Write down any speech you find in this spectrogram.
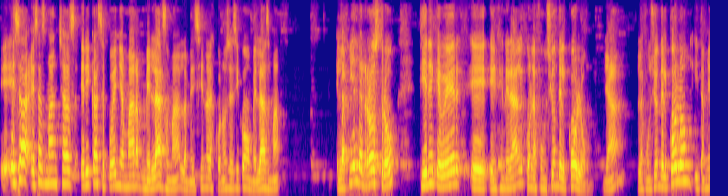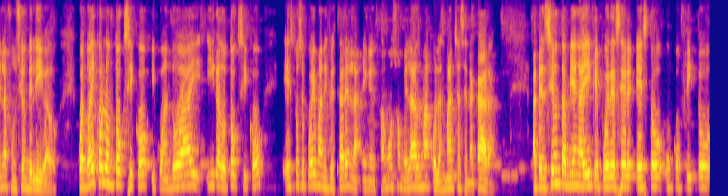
E, esa, esas manchas, Erika, se pueden llamar melasma, la medicina las conoce así como melasma. En la piel del rostro tiene que ver eh, en general con la función del colon, ¿ya? La función del colon y también la función del hígado. Cuando hay colon tóxico y cuando hay hígado tóxico, esto se puede manifestar en, la, en el famoso melasma o las manchas en la cara. Atención también ahí que puede ser esto un conflicto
